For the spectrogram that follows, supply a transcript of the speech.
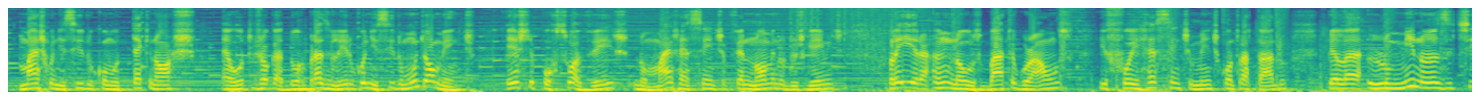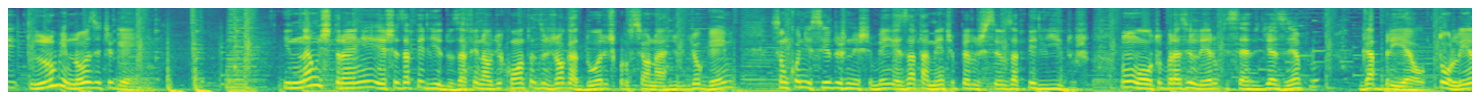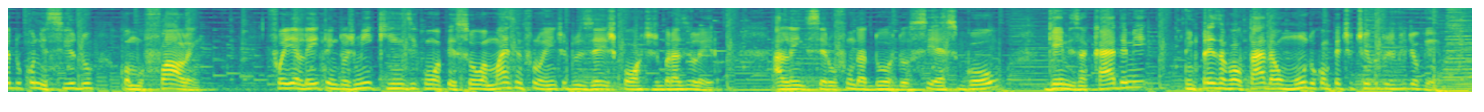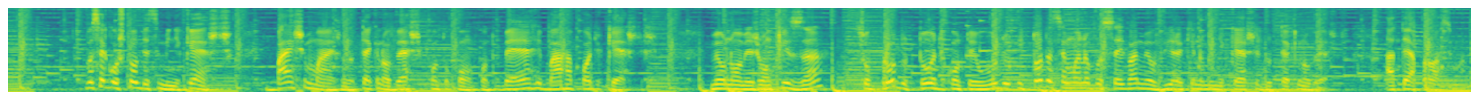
mais conhecido como Tecnosh, é outro jogador brasileiro conhecido mundialmente. Este, por sua vez, no mais recente fenômeno dos games, Player Unknowns Battlegrounds e foi recentemente contratado pela Luminosity, Luminosity Gaming. E não estranhe estes apelidos, afinal de contas, os jogadores profissionais de videogame são conhecidos neste meio exatamente pelos seus apelidos. Um outro brasileiro que serve de exemplo, Gabriel Toledo, conhecido como Fallen, foi eleito em 2015 como a pessoa mais influente dos esportes brasileiros além de ser o fundador do CSGO Games Academy, empresa voltada ao mundo competitivo dos videogames. Você gostou desse minicast? Baixe mais no tecnovest.com.br barra podcasts. Meu nome é João Kizan, sou produtor de conteúdo e toda semana você vai me ouvir aqui no minicast do Tecnovest. Até a próxima!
